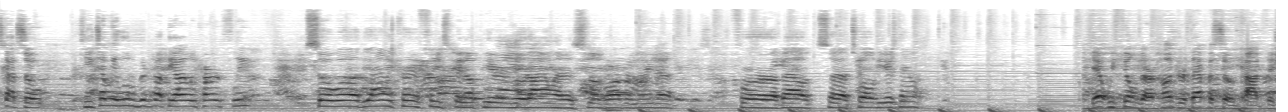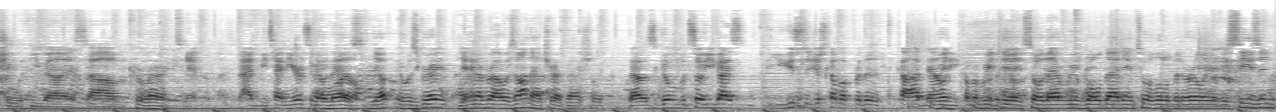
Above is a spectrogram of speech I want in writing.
Scott, so can you tell me a little bit about the Island Current Fleet? So uh, the Island Current Fleet's been up here in Rhode Island at Snug Harbor Marina for about uh, 12 years now. Yeah, we filmed our 100th episode cod fishing with you guys. Um, Correct. that'd be 10 years ago It was. now. Yep, it was great. I remember I was on that trip actually. That was a good one. So you guys, you used to just come up for the cod, now we, you come up we for the We did cod. so that we rolled that into a little bit earlier this season.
